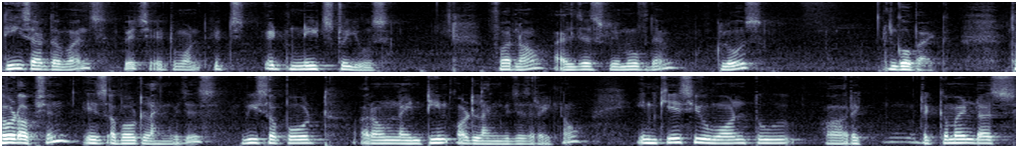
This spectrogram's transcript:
these are the ones which it want it it needs to use. For now, I'll just remove them, close, go back. Third option is about languages. We support around 19 odd languages right now. In case you want to uh, recommend us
